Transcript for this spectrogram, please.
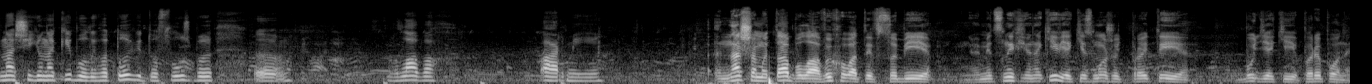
наші юнаки були готові до служби е, в лавах армії. Наша мета була виховати в собі міцних юнаків, які зможуть пройти будь-які перепони,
